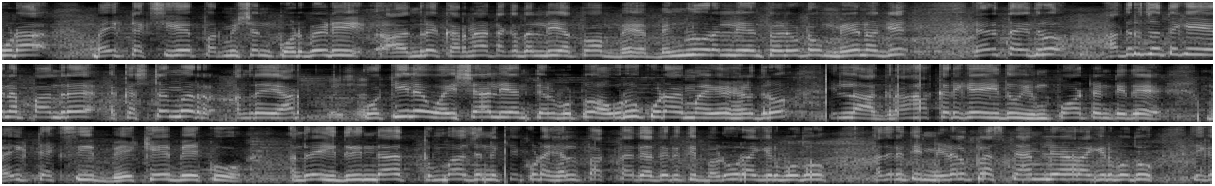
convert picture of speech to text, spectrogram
ಕೂಡ ಬೈಕ್ ಟ್ಯಾಕ್ಸಿಗೆ ಪರ್ಮಿಷನ್ ಕೊಡಬೇಡಿ. ಅಂದರೆ ಕರ್ನಾಟಕದಲ್ಲಿ ಅಥವಾ ಬೆಂಗಳೂರಲ್ಲಿ ಅಂತ ಹೇಳಿಬಿಟ್ಟು ಮೇನ್ ಆಗಿ ಹೇಳ್ತಾ ಇದ್ರು. ಅದ್ರ ಜೊತೆಗೆ ಏನಪ್ಪ ಅಂದರೆ ಕಸ್ಟಮರ್ ಅಂದರೆ ಯಾರು ವಕೀಲೆ ವೈಶಾಲಿ ಅಂತ ಹೇಳ್ಬಿಟ್ಟು ಅವರು ಕೂಡ ಹೇಳಿದ್ರು, ಇಲ್ಲ, ಗ್ರಾಹಕರಿಗೆ ಇದು ಇಂಪಾರ್ಟೆಂಟ್ ಇದೆ, ಬೈಕ್, ಟ್ಯಾಕ್ಸಿ ಬೇಕೇ ಬೇಕು. ಅಂದರೆ ಇದರಿಂದ ತುಂಬ ಜನಕ್ಕೆ ಕೂಡ ಹೆಲ್ಪ್ ಆಗ್ತಾ ಇದೆ. ಅದೇ ರೀತಿ ಬಡವರಾಗಿರ್ಬೋದು, ಅದೇ ರೀತಿ ಮಿಡಲ್ ಕ್ಲಾಸ್ ಫ್ಯಾಮಿಲಿಯವರಾಗಿರ್ಬೋದು ಈಗ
